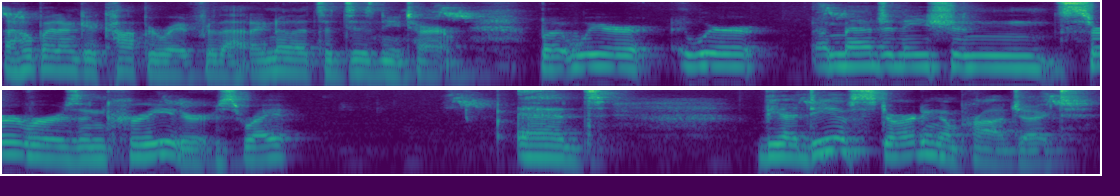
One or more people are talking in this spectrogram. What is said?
I hope I don't get copyright for that. I know that's a Disney term, but we're, we're imagination servers and creators, right? And the idea of starting a project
